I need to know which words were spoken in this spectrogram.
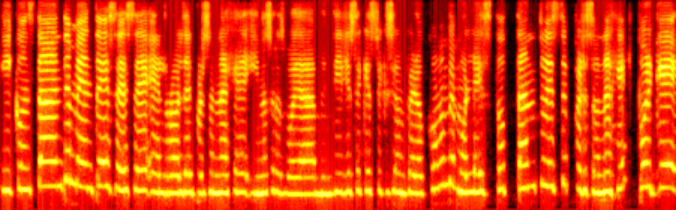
Y constantemente es ese el rol del personaje y no se los voy a mentir, yo sé que es ficción, pero cómo me molesto tanto este personaje porque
